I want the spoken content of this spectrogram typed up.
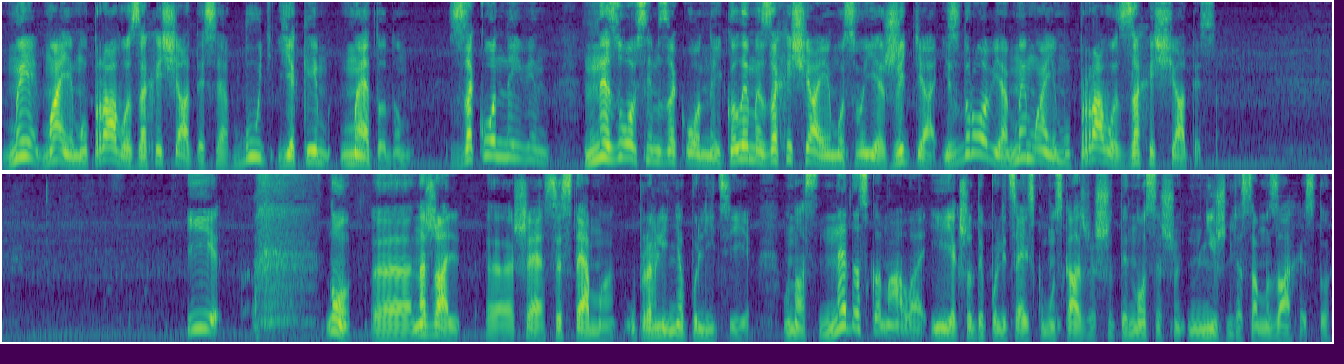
Ми маємо право захищатися будь-яким методом. Законний він, не зовсім законний. Коли ми захищаємо своє життя і здоров'я, ми маємо право захищатися. І, ну, е, на жаль, е, ще система управління поліції у нас недосконала, і якщо ти поліцейському скажеш, що ти носиш ніж для самозахисту,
